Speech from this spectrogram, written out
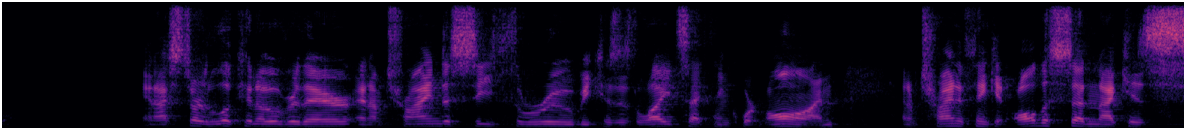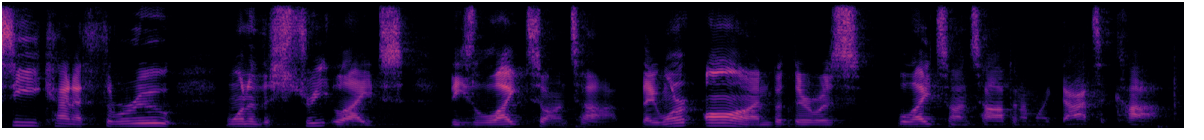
And I started looking over there and I'm trying to see through because his lights I think were on. And I'm trying to think and all of a sudden I could see kind of through one of the street lights these lights on top. They weren't on, but there was lights on top and I'm like, that's a cop.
